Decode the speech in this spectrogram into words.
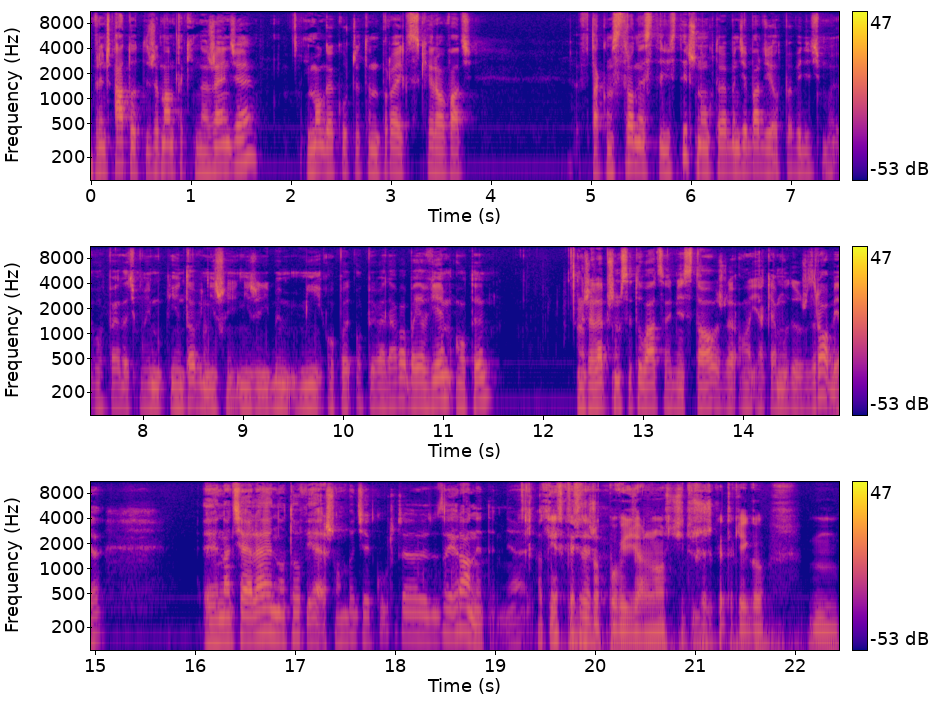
Wręcz atut, że mam takie narzędzie i mogę, kurczę, ten projekt skierować w taką stronę stylistyczną, która będzie bardziej odpowiedzieć, odpowiadać mojemu klientowi, niż, niż mi opowiadała, bo ja wiem o tym, że lepszą sytuacją jest to, że o, jak ja mu to już zrobię, na ciele, no to wiesz, on będzie kurczę zajarany tym, nie? A to jest kwestia też odpowiedzialności, troszeczkę takiego mm,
